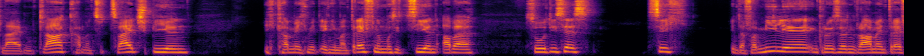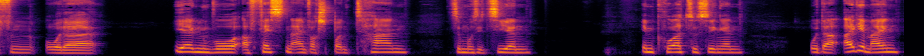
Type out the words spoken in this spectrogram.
bleiben. Klar, kann man zu zweit spielen, ich kann mich mit irgendjemandem treffen und musizieren, aber so dieses sich in der Familie in größeren Rahmen treffen oder irgendwo auf Festen einfach spontan zu musizieren, im Chor zu singen oder allgemein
